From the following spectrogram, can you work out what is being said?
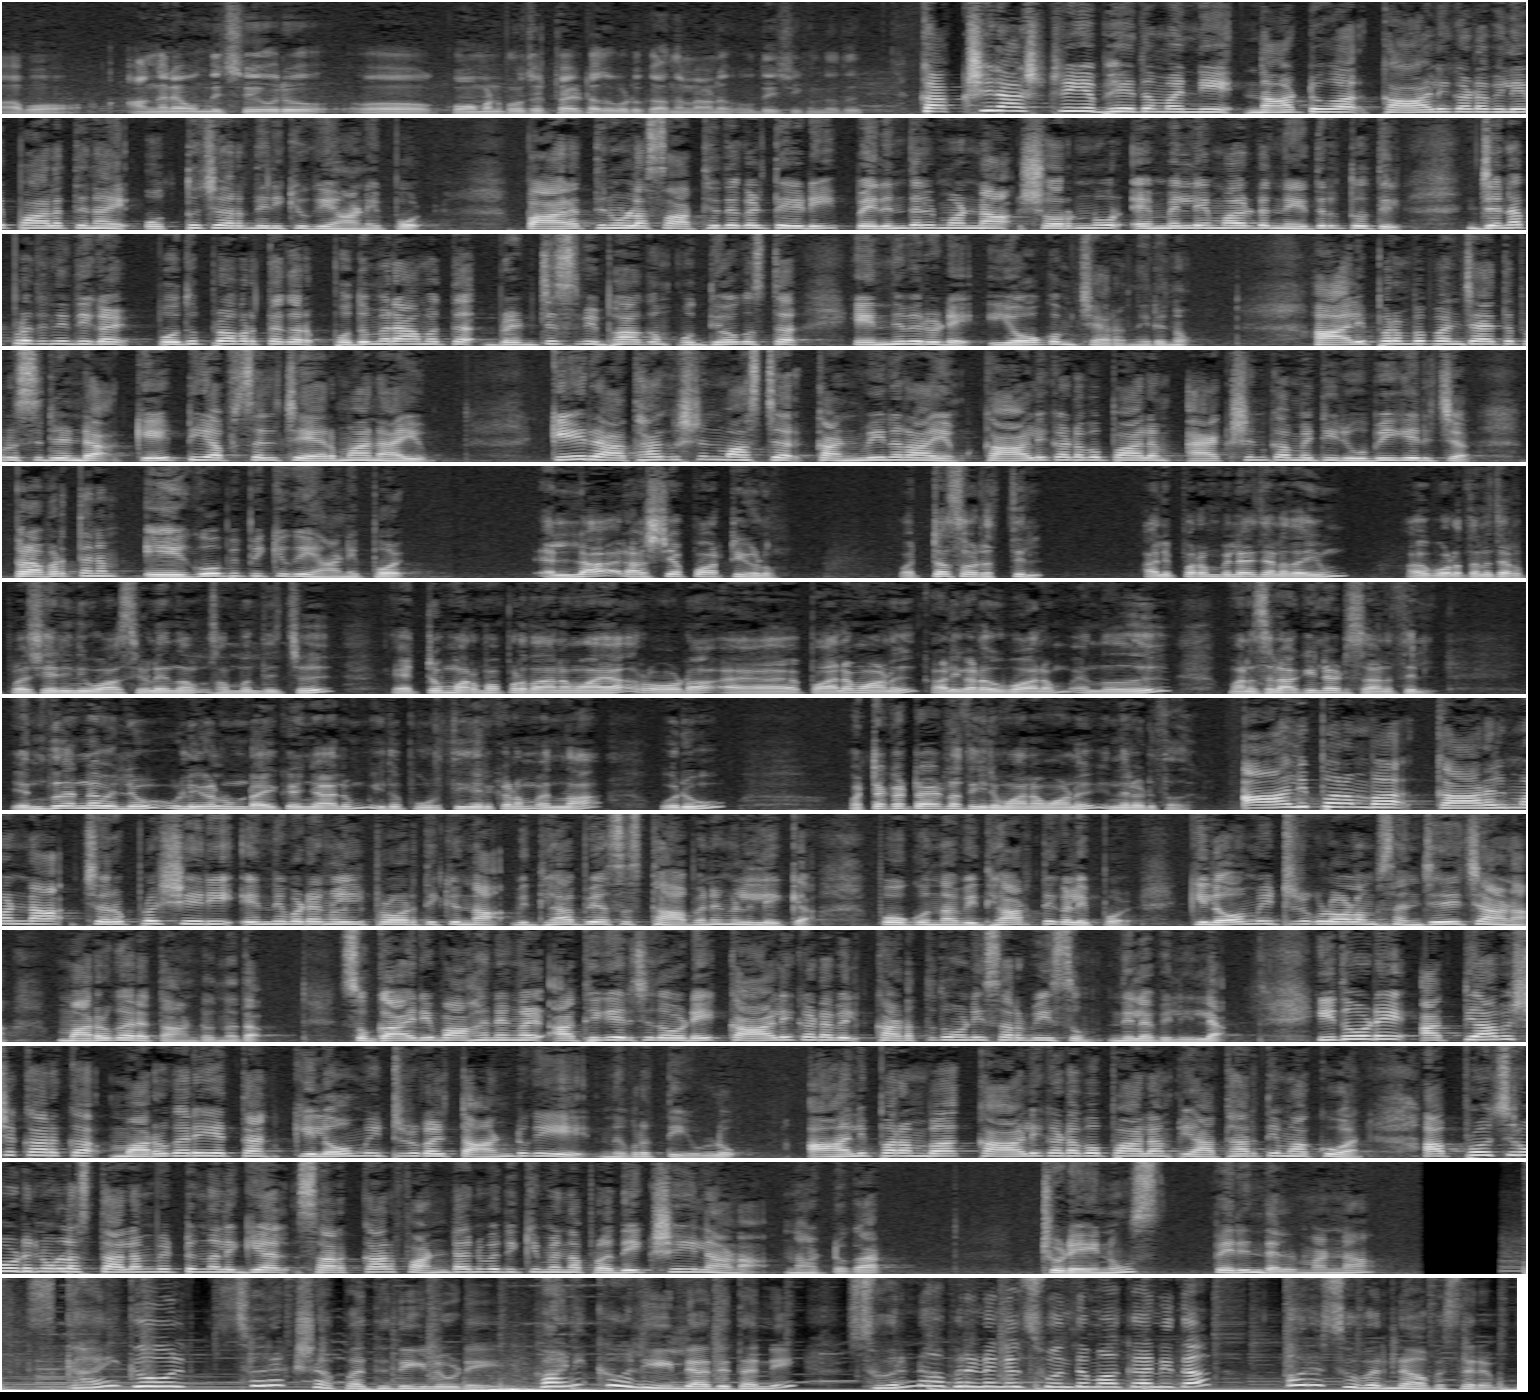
അപ്പോൾ അങ്ങനെ ഒന്നിച്ച് ഒരു കോമൺ പ്രൊജക്റ്റായിട്ട് അത് കൊടുക്കുക എന്നുള്ളതാണ് ഉദ്ദേശിക്കുന്നത്. കക്ഷി രാഷ്ട്രീയ ഭേദമന്യേ നാട്ടുകാർ കാളികടവിലെ പാലത്തിനായി ഒത്തുചേർന്നിരിക്കുകയാണിപ്പോൾ പാലത്തിനുള്ള സാധ്യതകൾ തേടി പെരിന്തൽമണ്ണ ഷൊർണൂർ എം എൽ എമാരുടെ നേതൃത്വത്തിൽ ജനപ്രതിനിധികൾ പൊതുപ്രവർത്തകർ പൊതുമരാമത്ത് ബ്രിഡ്ജസ് വിഭാഗം ഉദ്യോഗസ്ഥർ എന്നിവരുടെ യോഗം ചേർന്നിരുന്നു. Alipparamba panchayat president K T Afsal ചെയർമാനായും K Radhakrishnan master കൺവീനറായും കാളികടവ് പാലം ആക്ഷൻ കമ്മിറ്റി രൂപീകരിച്ച് പ്രവർത്തനം ഏകോപിപ്പിക്കുകയാണിപ്പോൾ. എല്ലാ രാഷ്ട്രീയ പാർട്ടികളും ഒറ്റ സ്വരത്തിൽ അലിപ്പറമ്പിലെ ജനതയും അതുപോലെ തന്നെ ചെറുപ്പശ്ശേരി നിവാസികളെ സംബന്ധിച്ച് ഏറ്റവും മർമ്മപ്രധാനമായ റോഡ് പാലമാണ് കാളികടവ് പാലം എന്നത് മനസ്സിലാക്കിയതിന്റെ അടിസ്ഥാനത്തിൽ എന്തു തന്നെ വെല്ലുവിളികൾ ഉണ്ടായിക്കഴിഞ്ഞാലും ഇത് പൂർത്തീകരിക്കണം എന്ന ഒരു ഒറ്റക്കെട്ടായിട്ടുള്ള തീരുമാനമാണ് ഇന്നലെ എടുത്തത്. ആലിപ്പറമ്പ് കാറൽമണ്ണ ചെറുപ്പശ്ശേരി എന്നിവിടങ്ങളിൽ പ്രവർത്തിക്കുന്ന വിദ്യാഭ്യാസ സ്ഥാപനങ്ങളിലേക്ക് പോകുന്ന വിദ്യാർത്ഥികൾ ഇപ്പോൾ കിലോമീറ്ററുകളോളം സഞ്ചരിച്ചാണ് മറുകര താണ്ടുന്നത്. സ്വകാര്യ വാഹനങ്ങൾ അധികരിച്ചതോടെ കാളികടവിൽ കടത്തുതോണി സർവീസും നിലവിലില്ല. ഇതോടെ അത്യാവശ്യക്കാർക്ക് മറുകരയെത്താൻ കിലോമീറ്ററുകൾ താണ്ടുകയേ നിവൃത്തിയുള്ളൂ. ആലിപ്പറമ്പ് കാളികടവ് പാലം യാഥാർത്ഥ്യമാക്കുവാൻ അപ്രോച്ച് റോഡിനുള്ള സ്ഥലം വിട്ടു നൽകിയാൽ സർക്കാർ ഫണ്ട് അനുവദിക്കുമെന്ന പ്രതീക്ഷയിലാണ് നാട്ടുകാർ. Today news Perinthalmanna. Sky gold സുരക്ഷാ പദ്ധതിയിലൂടെ പണിക്കൂലിയില്ലാതെ തന്നെ സ്വർണാഭരണങ്ങൾ സ്വന്തമാക്കാനിതാ ഒരു സുവർണ അവസരം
